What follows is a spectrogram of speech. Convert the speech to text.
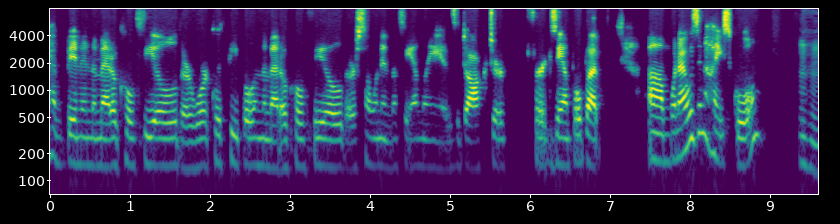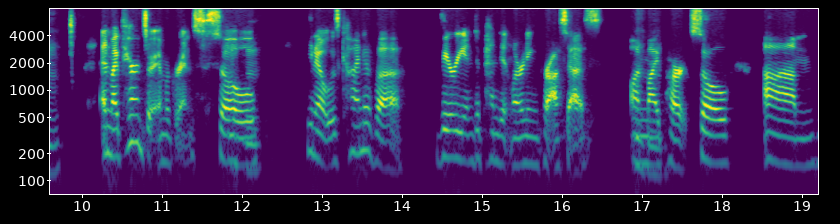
have been in the medical field or work with people in the medical field or someone in the family is a doctor, for example. But um, when I was in high school, mm-hmm. and my parents are immigrants, so mm-hmm. you know it was kind of a very independent learning process on mm-hmm. my part. So um,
